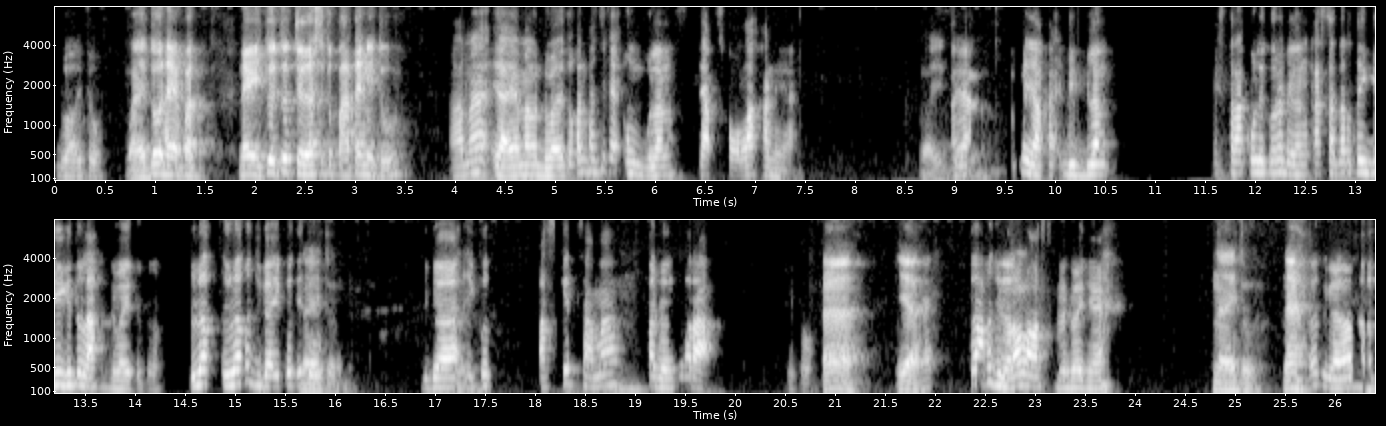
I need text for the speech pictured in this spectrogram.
dua itu. Wah itu nah, nah itu itu jelas itu paten itu. Karena ya emang dua itu kan pasti kayak unggulan setiap sekolah kan ya. Wah, itu. Kayak apa ya kayak dibilang ekstrakurikuler dengan kasta tertinggi gitulah dua itu tuh. Dulu dulu aku juga ikut itu. Nah, itu. Juga hmm. ikut paskit sama paduan suara gitu. Ah, iya. Yeah. Itu aku juga lolos dua-duanya. Nah, itu. Nah, aku juga lolos.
